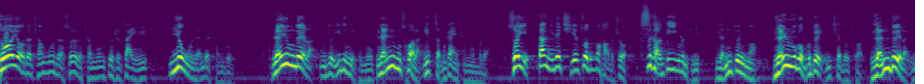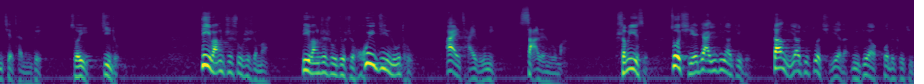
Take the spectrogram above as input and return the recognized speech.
所有的成功者，所有的成功就是在于用人的成功。人用对了，你就一定会成功；人用错了，你怎么干也成功不了。所以，当你的企业做得不好的时候，思考的第一个问题：人对吗？人如果不对，一切都错了；人对了，一切才能对。所以，记住，帝王之术是什么？帝王之术就是挥金如土，爱财如命，杀人如麻。什么意思？做企业家一定要记住，当你要去做企业了，你就要豁得出去，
